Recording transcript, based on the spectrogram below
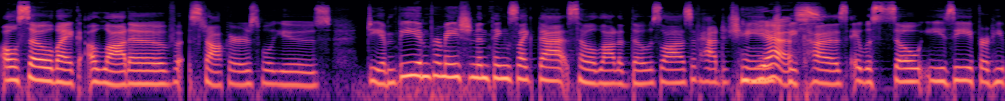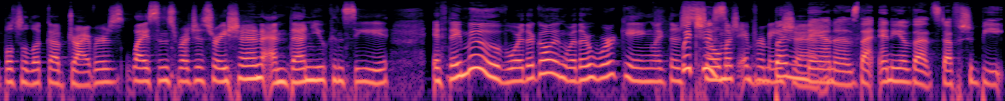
Also, like a lot of stalkers will use DMV information and things like that. So a lot of those laws have had to change Yes. because it was so easy for people to look up driver's license registration and then you can see if they move, where they're going, where they're working. Like there's Which so much information. Bananas that any of that stuff should be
